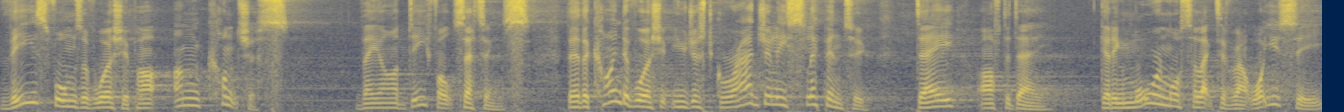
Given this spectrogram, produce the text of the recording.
These forms of worship are unconscious, they are default settings. They're the kind of worship you just gradually slip into day after day, getting more and more selective about what you see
